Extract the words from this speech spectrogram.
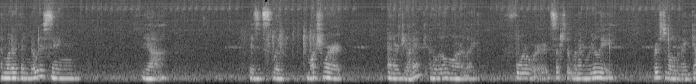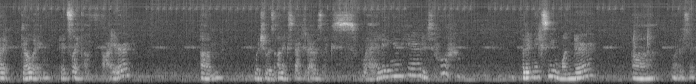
And what I've been noticing, yeah, is it's like much more energetic and a little more like forward, such that when I'm really, first of all, when I get it going, it's like a fire, um, which was unexpected. I was like sweating in here, just whew. But it makes me wonder, uh, what is it?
